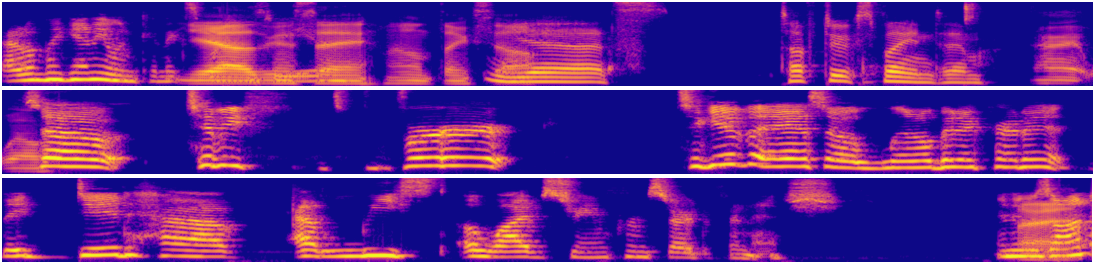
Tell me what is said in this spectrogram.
I don't think anyone can explain. yeah, I was gonna you. say. I don't think so. Yeah, it's tough to explain, Tim. All right, well, So to be f- for to give the ASO a little bit of credit, they did have at least a live stream from start to finish, and it was Right. on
